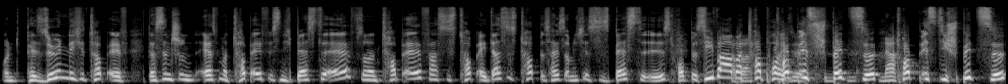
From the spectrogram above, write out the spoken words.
Und persönliche Top 11, das sind schon erstmal Top 11 ist nicht beste 11, sondern Top 11, was ist Top? Ey, das ist Top. Das heißt auch nicht, dass es das Beste ist. Top ist- Die war aber, aber Top heute. Top ist Spitze, Nach- Top ist die Spitze,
